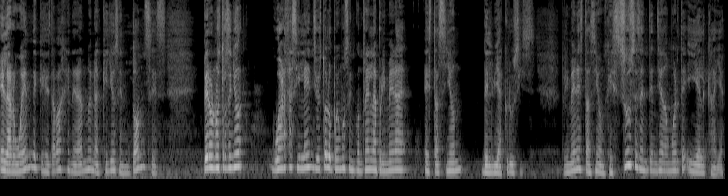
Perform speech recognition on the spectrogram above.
el argüende que se estaba generando en aquellos entonces. Pero nuestro Señor guarda silencio. Esto lo podemos encontrar en la primera estación del Via Crucis. Primera estación, Jesús es sentenciado a muerte y él calla.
